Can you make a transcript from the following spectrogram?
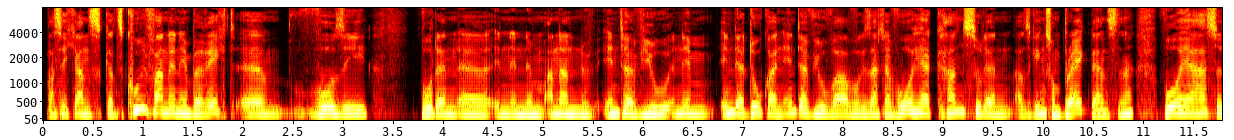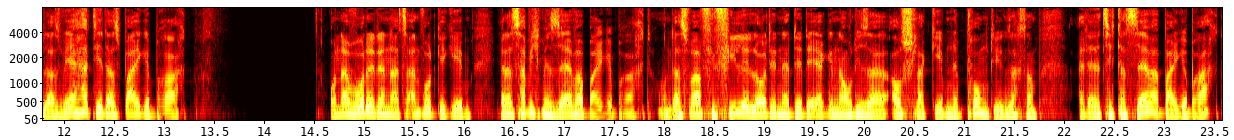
Was ich ganz, ganz cool fand in dem Bericht, ähm, wo sie, wo denn äh, in, in einem anderen Interview, in dem, in der Doku ein Interview war, wo gesagt hat, woher kannst du denn, also ging es um Breakdance, ne? Woher hast du das? Wer hat dir das beigebracht? Und da wurde dann als Antwort gegeben, ja, das habe ich mir selber beigebracht. Und das war für viele Leute in der DDR genau dieser ausschlaggebende Punkt, die gesagt haben, Alter, er hat sich das selber beigebracht,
